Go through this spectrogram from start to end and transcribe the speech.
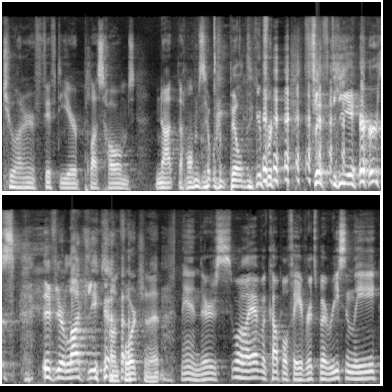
250 year plus homes, not the homes that we're building for 50 years, if you're lucky. It's unfortunate. Man, there's well, I have a couple favorites, but recently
